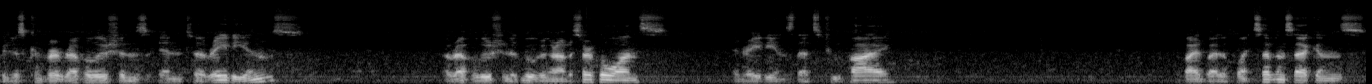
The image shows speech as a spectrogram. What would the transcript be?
we just convert revolutions into radians a revolution is moving around a circle once. In radians, that's 2 pi. Divide by the 0.7 seconds.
